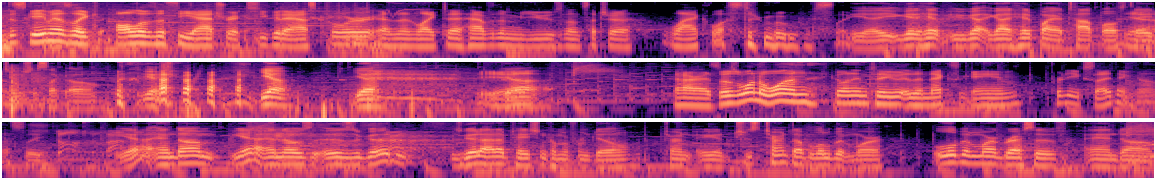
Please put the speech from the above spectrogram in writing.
This game has like all of the theatrics you could ask for, and then like to have them used on such a lackluster moves. Like, Yeah, you get hit. You got got hit by a top off stage, Yeah. and it's just like, oh, yeah, yeah, yeah. yeah. All right, so it was one to one going into the next game. Pretty exciting, honestly. Yeah, and um, yeah, and it was it was a good it was a good adaptation coming from Dill. Turned you know, just turned up a little bit more, a little bit more aggressive, and um,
